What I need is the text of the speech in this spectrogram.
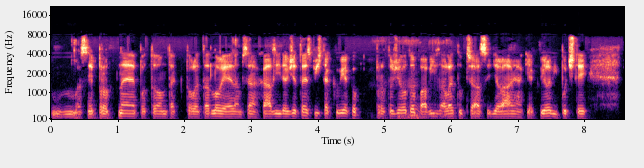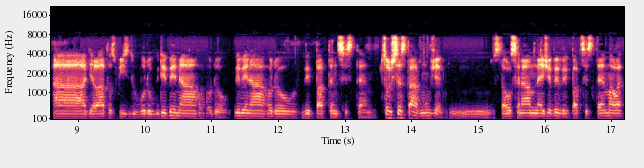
mm, vlastně protne potom, tak to letadlo je, tam se nachází, takže to je spíš takový jako protože ho to baví za letu, třeba si dělá nějaké chvíle výpočty a dělá to spíš z důvodu, kdyby náhodou, kdyby náhodou vypad ten systém, což se stát může. Mm, stalo se nám ne, že by vypad systém, ale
